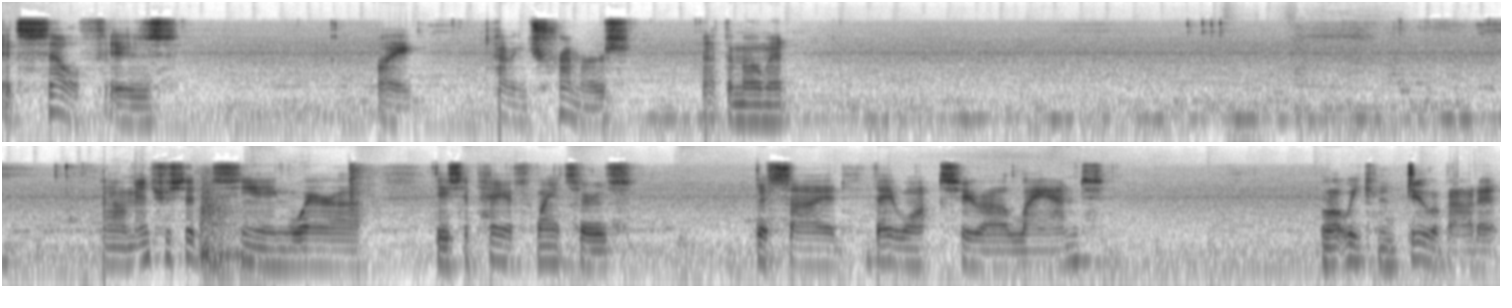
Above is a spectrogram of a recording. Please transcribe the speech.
itself is, like, having tremors at the moment. Now, I'm interested in seeing where uh, these Hippeus Lancers decide they want to uh, land what we can do about it.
